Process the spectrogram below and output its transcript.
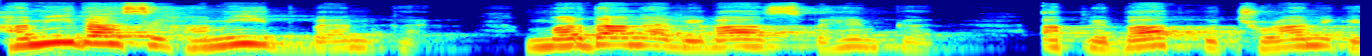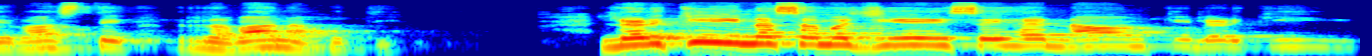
हमीदा से हमीद बनकर, मर्दाना लिबास पहनकर, अपने बाप को छुड़ाने के वास्ते रवाना होती लड़की न समझिए इसे है नाम की लड़की।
